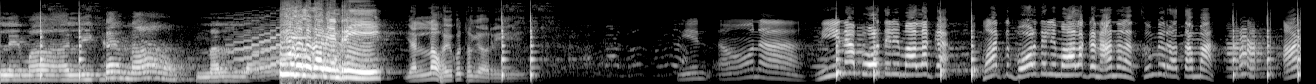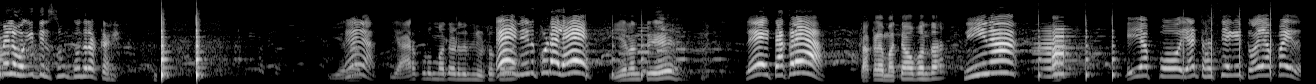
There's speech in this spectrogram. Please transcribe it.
ಓಳ್ತಲೆ ಮಾಲೀಕನ ನಲ್ಲ. ಕೂದಲುಗಳೇನ್ರಿ ಎಲ್ಲ ಹೊಯ್ಕೊತ್ ಹೋಗ್ಯಾವ್ರಿ. ನೀನ್ ಅವನ? ನೀನ ಬೋಳ್ತಲಿ ಮಾಲಕ ಮತ್ ಬೋಳ್ತಲಿ ಮಾಲಕ ನಾನಲ್ಲ ಸುಮ್ಮಿರೋ ತಮ್ಮ. ಆಮೇಲೆ ಹೋಗಿದ್ದೀನಿ ಸುಮ್ ಕುಂದ್ರ ಕಡೆ. ಏನ? ಯಾರು ಕೂಡ ಮಾತಾಡಿದ್ರಿ ನೀವು ಏ ನೀನ್ ಕೂಡಲೇ ಏನಂತ್ರಿ ಲೇ ಟಕಳೆ. ಟಕಳೆ ಮತ್ತೆ ಅವ ಬಂದ? ನೀನ? ಏಯಪ್ಪೋ ಎಷ್ಟು ಹಸಿ ಆಗೈತಿ ಓಯಪ್ಪ ಇದು.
